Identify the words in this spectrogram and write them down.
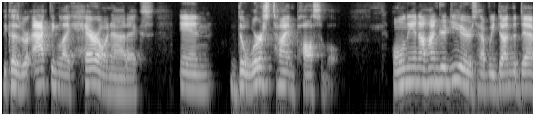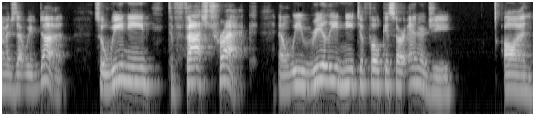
because we're acting like heroin addicts in the worst time possible? Only in a hundred years have we done the damage that we've done. So we need to fast track and we really need to focus our energy on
